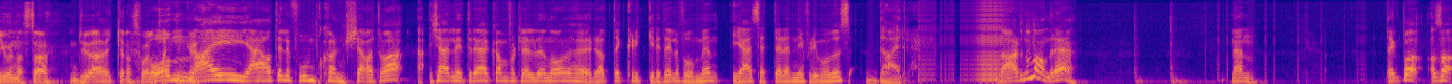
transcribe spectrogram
Jonas, da. Du er ikke den Å tekniker. Å nei, jeg har telefon kanskje. Vet du hva? Kjære lyttere, jeg kan fortelle det nå. Hører at det klikker i telefonen min. Jeg setter den i flymodus. Der. Da er det noen andre. Men tenk på altså,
